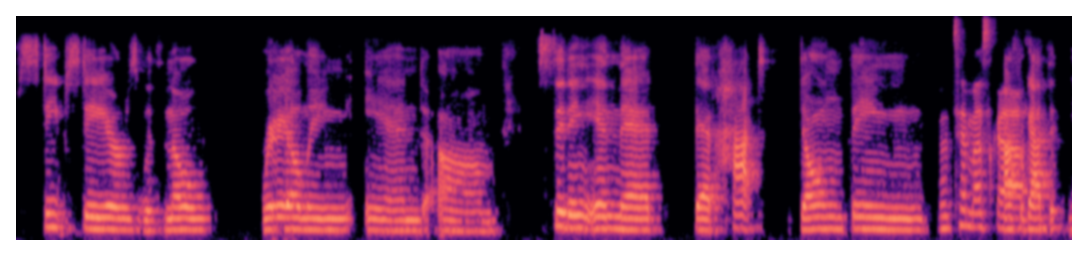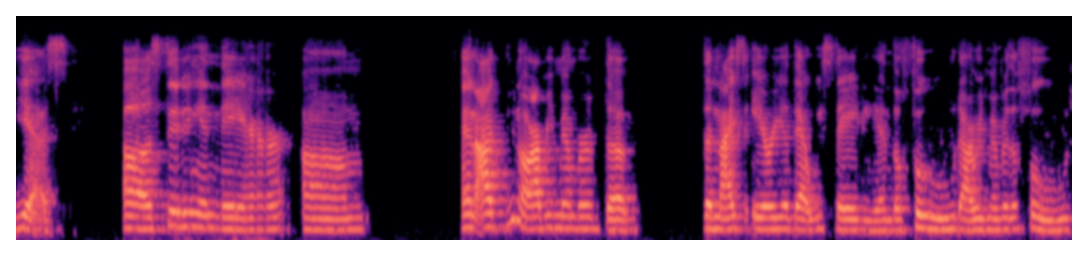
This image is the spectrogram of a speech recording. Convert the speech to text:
steep stairs with no railing and um sitting in that that hot dome thing. The Temescal. I forgot that, yes. Uh sitting in there. Um and I, you know, I remember the the nice area that we stayed in, the food. I remember the food.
